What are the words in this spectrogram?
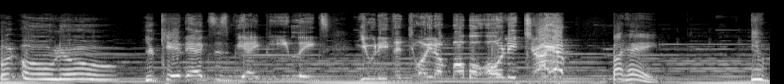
But oh no, you can't access VIP links. You need to join a mobile-only triumph. But hey, you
